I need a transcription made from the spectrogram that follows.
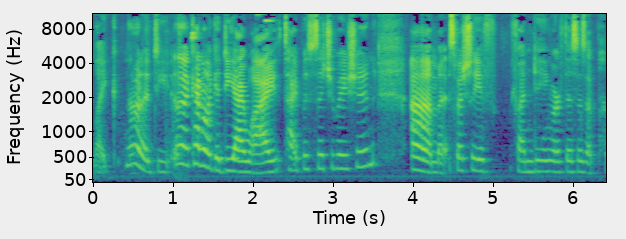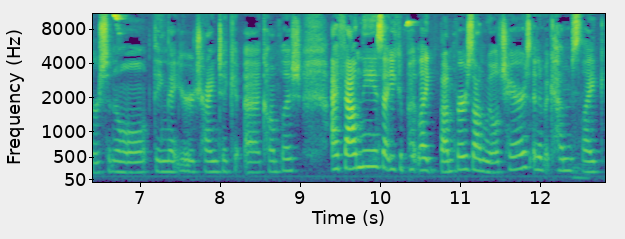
like not a D, uh, kind of like a DIY type of situation, um, especially if funding or if this is a personal thing that you're trying to uh, accomplish. I found these that you could put like bumpers on wheelchairs and it becomes like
